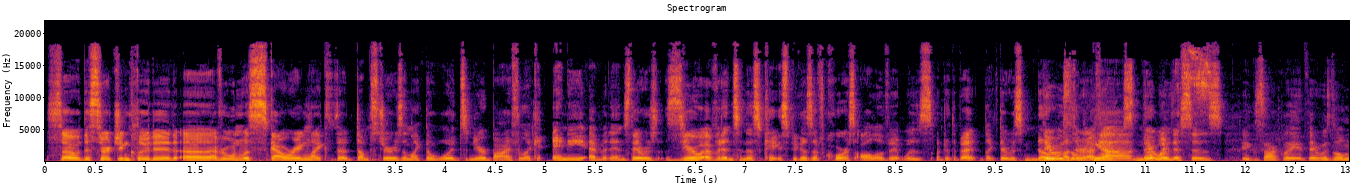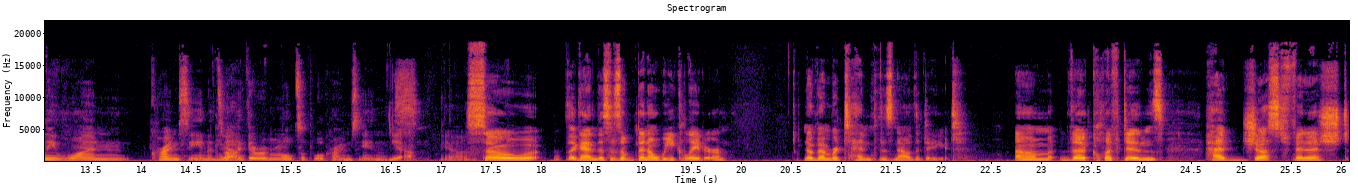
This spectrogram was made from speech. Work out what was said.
So the search included uh, everyone was scouring like the dumpsters and like the woods nearby for like any evidence. There was zero evidence in this case because of course all of it was under the bed. Like there was no There was other only- yeah, evidence, no there was- witnesses. Exactly. There was only one crime scene. It's Yeah. not like there were multiple crime scenes. Yeah. Yeah. So again, this has been a week later. November 10th is now the date. Um, the Cliftons had just finished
